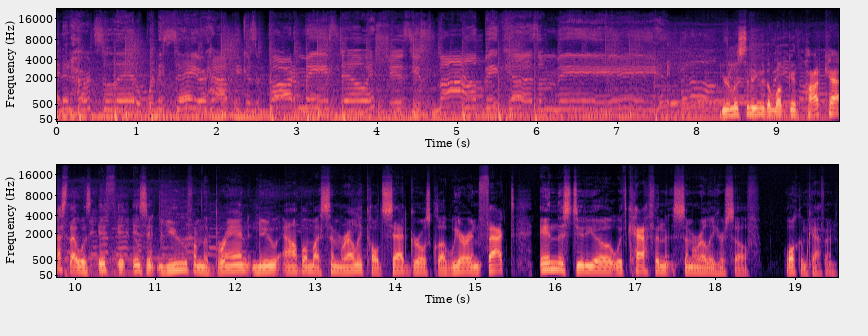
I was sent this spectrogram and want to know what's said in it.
and it hurts a little when they say you're happy. Cause a part of me still wishes you smiled because of me. You're listening to the Love Good podcast. That was If It Isn't You from the brand new album by Cimorelli called Sad Girls Club. We are, in fact, in the studio with Katherine Cimorelli herself. Welcome, Katherine.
